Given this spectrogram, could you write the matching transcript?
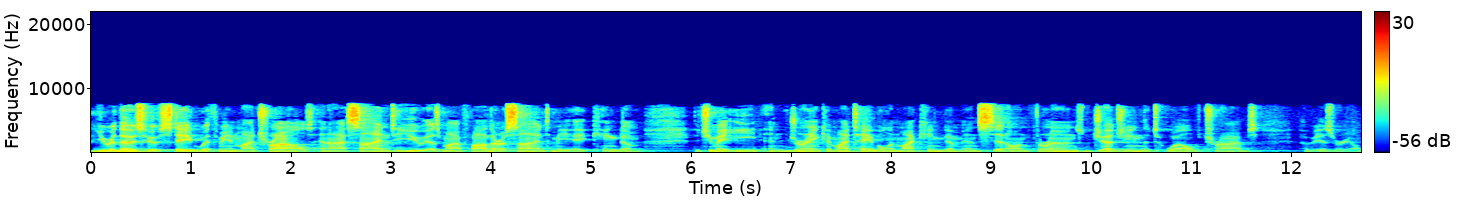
You are those who have stayed with me in my trials, and I assign to you, as my Father assigned to me, a kingdom, that you may eat and drink at my table in my kingdom and sit on thrones judging the twelve tribes of Israel.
